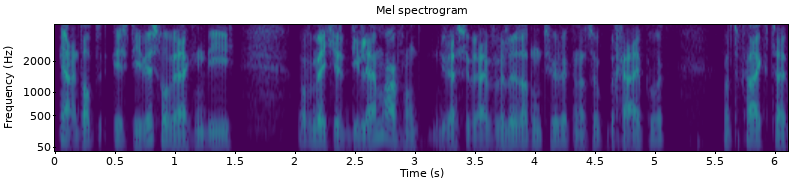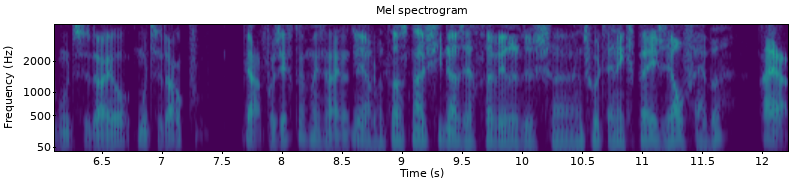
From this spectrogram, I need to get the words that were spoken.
ja, dat is die wisselwerking die, of een beetje het dilemma, want die bedrijven willen dat natuurlijk en dat is ook begrijpelijk. Maar tegelijkertijd moeten ze daar, heel, moeten ze daar ook ja, voorzichtig mee zijn natuurlijk. Ja, want als nou China zegt, wij willen dus een soort NXP zelf hebben. Nou ja.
